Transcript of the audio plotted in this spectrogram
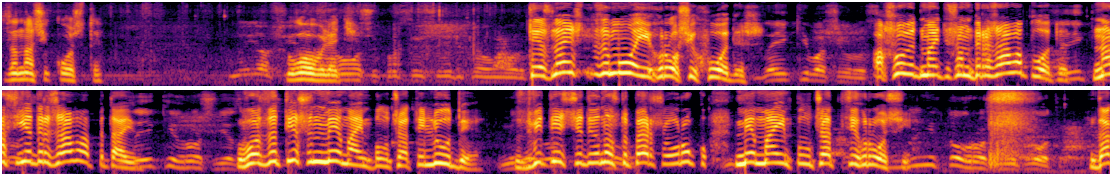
за наші кошти. Ну, я Ловлять. гроші просив, що ви таке говорите. Ти знаєш, за мої гроші ходиш. За які ваші гроші? А що ви думаєте, що держава платить? У нас є держава, За які гроші я От за те, що ми маємо получати люди. З 2091 року ми маємо получати ці гроші. Мені ніхто гроші не платить. Да,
